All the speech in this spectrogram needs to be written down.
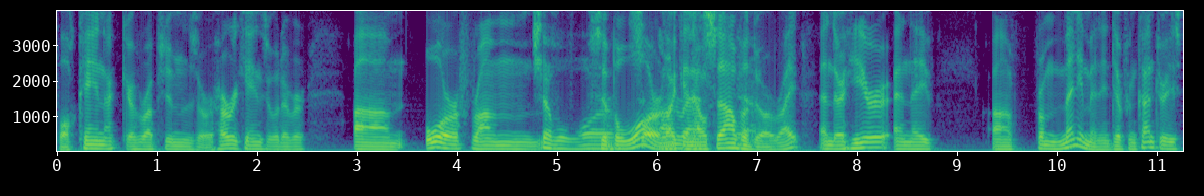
volcanic eruptions or hurricanes or whatever, um, or from Civil war, civil war, like in El unrest, yeah. Salvador, right? And they're here, and they, uh, from many, many different countries,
